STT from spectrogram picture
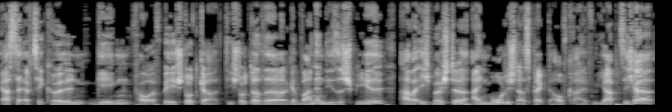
1. FC Köln gegen VfB Stuttgart. Die Stuttgarter gewannen dieses Spiel, aber ich möchte einen modischen Aspekt aufgreifen. Ihr habt sicher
